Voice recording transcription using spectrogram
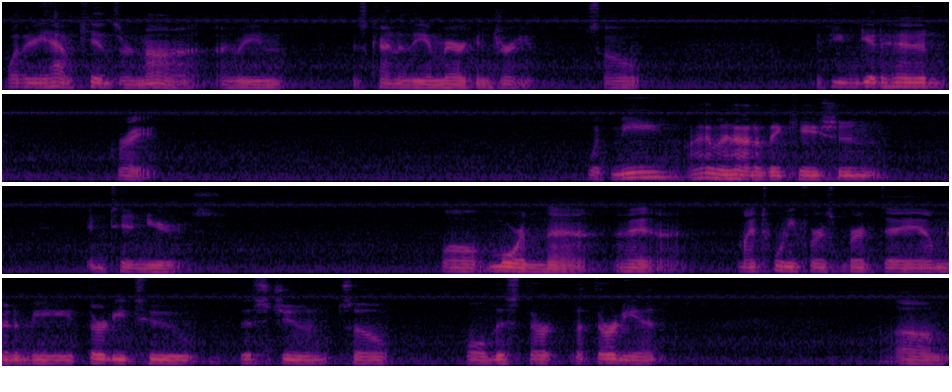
whether you have kids or not, I mean, is kind of the American dream. So, if you can get ahead, great. With me, I haven't had a vacation in 10 years. well, more than that. I, my 21st birthday, I'm gonna be 32 this June, so, well, this thir- the 30th. Um,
